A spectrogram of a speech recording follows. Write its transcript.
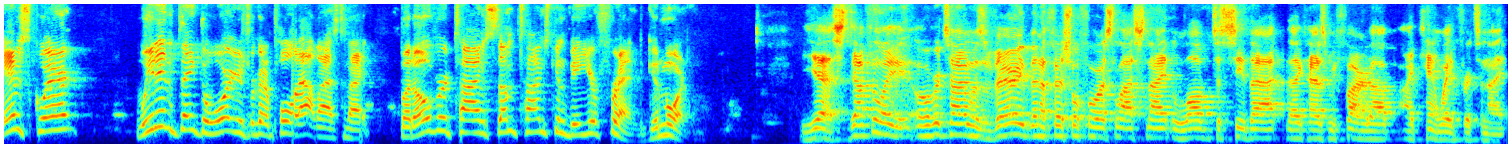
M squared. We didn't think the Warriors were going to pull it out last night, but overtime sometimes can be your friend. Good morning. Yes, definitely. Overtime was very beneficial for us last night. Love to see that. That has me fired up. I can't wait for tonight.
